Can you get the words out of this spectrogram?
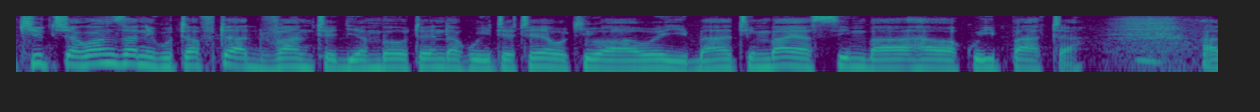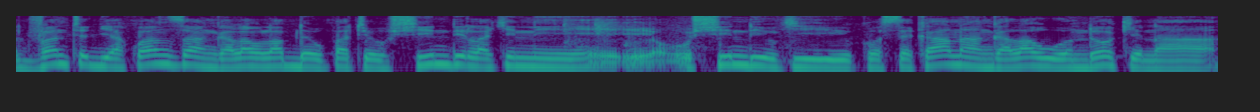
kitu cha kwanza ni kutafuta advantage ambayo utaenda kuitetea ukiwa away. Bahati mbaya Simba hawakuipata advantage ya kwanza, angalau labda upate ushindi, lakini ushindi ukikosekana, angalau uondoke na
